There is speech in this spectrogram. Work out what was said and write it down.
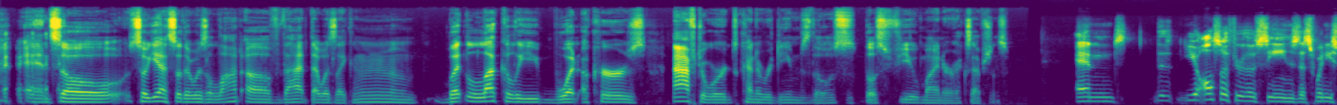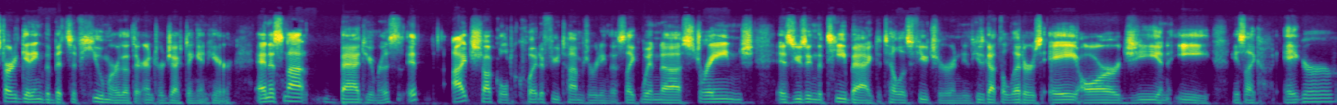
and so, so yeah, so there was a lot of that that was like, mm, but luckily what occurs afterwards kind of redeems those those few minor exceptions. and the, you also through those scenes that's when you started getting the bits of humor that they're interjecting in here and it's not bad humor this is, it I chuckled quite a few times reading this. Like when uh, Strange is using the tea bag to tell his future, and he's got the letters A, R, G, and E. He's like Ager,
